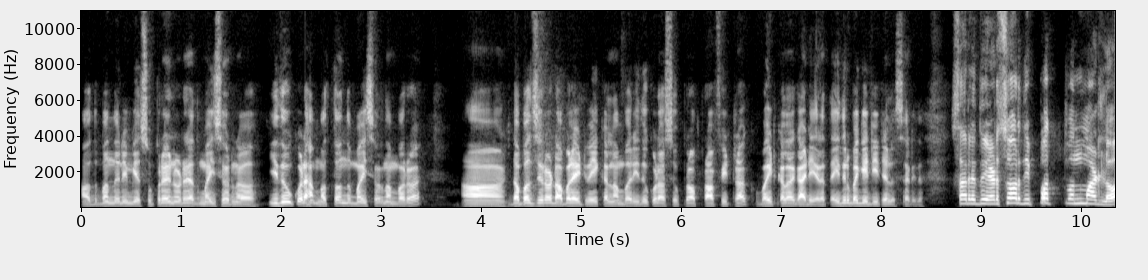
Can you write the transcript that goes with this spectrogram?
ಅದು ಬಂದು ನಿಮಗೆ ಸುಪ್ರೇ ನೋಡ್ರಿ ಅದು ಮೈಸೂರಿನ ಇದು ಕೂಡ ಮತ್ತೊಂದು Mysuru number double zero double eight vehicle number ಇದು ಕೂಡ Super Profit Truck white colour ಗಾಡಿ ಇರುತ್ತೆ. ಇದ್ರ ಬಗ್ಗೆ ಡೀಟೇಲ್ಸ್ ಸರ್ ಇದು? ಸರ್ ಇದು ಎರಡ್ ಸಾವಿರದ ಇಪ್ಪತ್ತೊಂದು ಮಾಡ್ಲು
